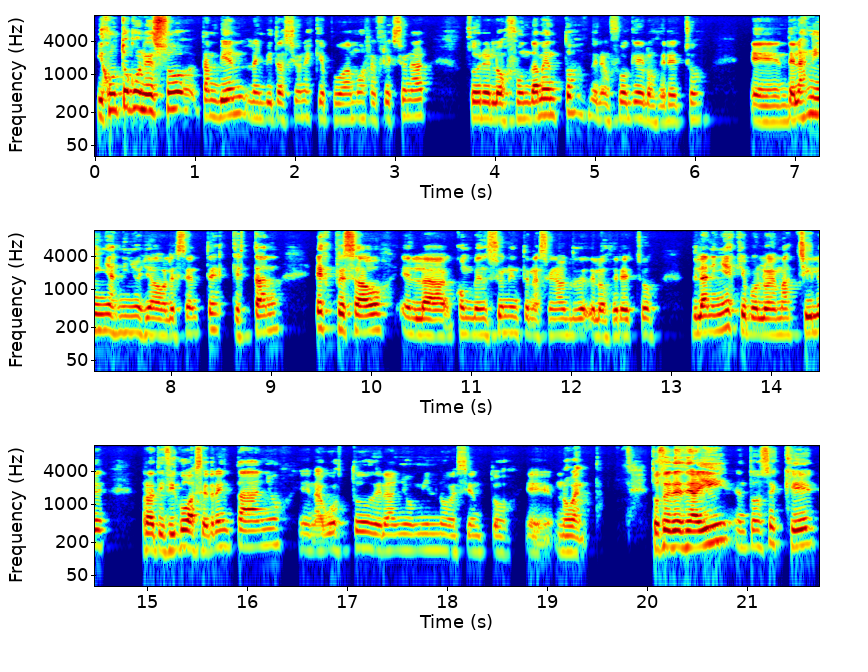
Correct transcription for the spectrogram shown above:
Y junto con eso, también la invitación es que podamos reflexionar sobre los fundamentos del enfoque de los derechos de las niñas, niños y adolescentes que están expresados en la Convención Internacional de, los Derechos de la Niñez, que por lo demás Chile ratificó hace 30 años, en agosto del año 1990. Entonces, desde ahí, entonces, que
